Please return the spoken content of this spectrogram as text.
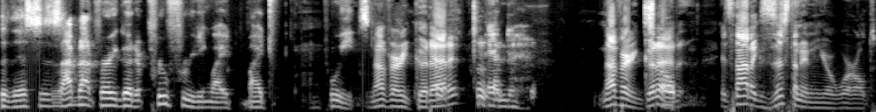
to this, is I'm not very good at proofreading my my t- tweets. Not very good at it. And Not very good So- at it. It's not existent in your world.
